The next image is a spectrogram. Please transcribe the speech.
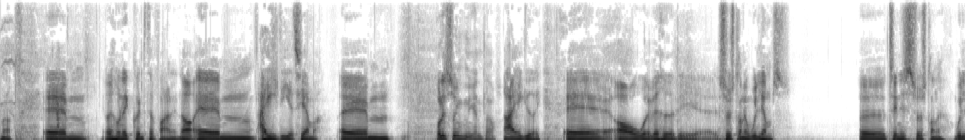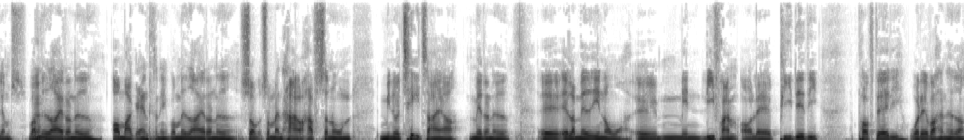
Nå, øhm, hun er ikke Gwen Stefani. Nå, øhm, ej, det irriterer mig. Øhm, Prøv lige at synge den igen, Claus. Nej, jeg gider ikke. Øh, og hvad hedder det? Søstrene Williams. Øh, tennissøstrene Williams var ja. medejer dernede, og Mark Anthony var medejer dernede. Så, så man har jo haft sådan nogle minoritetsejere med dernede, øh, eller med indover. Øh, men lige frem og lade P. Diddy, Puff Daddy, whatever han hedder,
